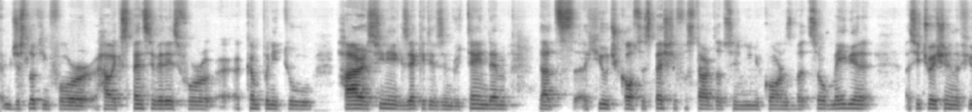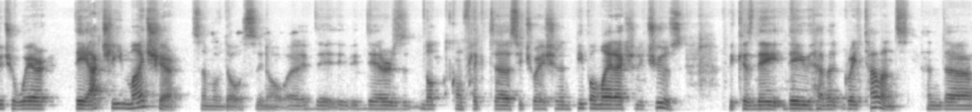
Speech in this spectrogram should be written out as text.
i'm just looking for how expensive it is for a company to hire senior executives and retain them. That's a huge cost especially for startups and unicorns. But so maybe a, a situation in the future where they actually might share some of those you know uh, if, they, if there's not conflict uh, situation and people might actually choose because they they have a great talent and uh,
